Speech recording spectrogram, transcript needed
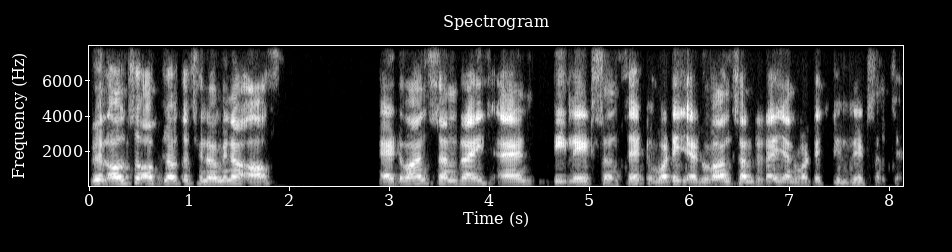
We'll also observe the phenomena of advanced sunrise and delayed sunset. What is advanced sunrise and what is delayed sunset?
